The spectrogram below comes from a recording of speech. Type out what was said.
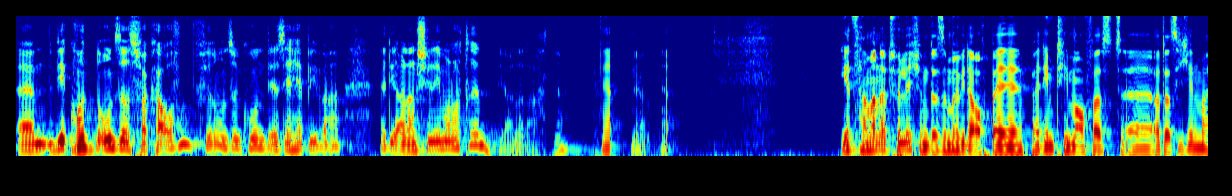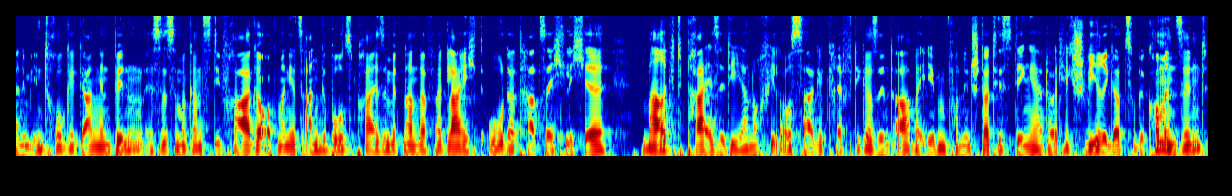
Ähm, wir konnten mhm. unseres verkaufen für unseren Kunden, der sehr happy war. Die anderen stehen immer noch drin, die anderen acht. Ne? Ja, ja, ja. Jetzt haben wir natürlich, und da sind wir wieder auch bei, bei dem Thema, auf was, äh, das ich in meinem Intro gegangen bin. Es ist immer ganz die Frage, ob man jetzt Angebotspreise miteinander vergleicht oder tatsächliche Marktpreise, die ja noch viel aussagekräftiger sind, aber eben von den Statistiken her deutlich schwieriger zu bekommen sind.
